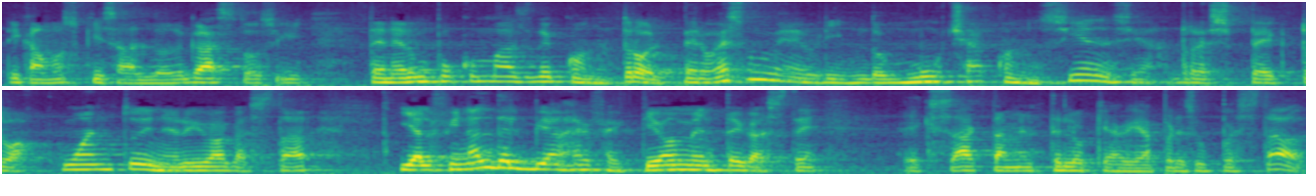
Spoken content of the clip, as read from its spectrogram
digamos, quizás los gastos y tener un poco más de control. Pero eso me brindó mucha conciencia respecto a cuánto dinero iba a gastar y al final del viaje efectivamente gasté exactamente lo que había presupuestado.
